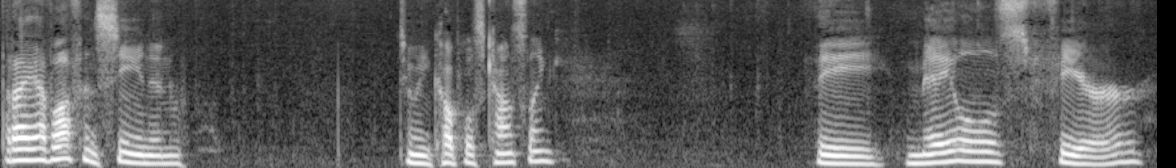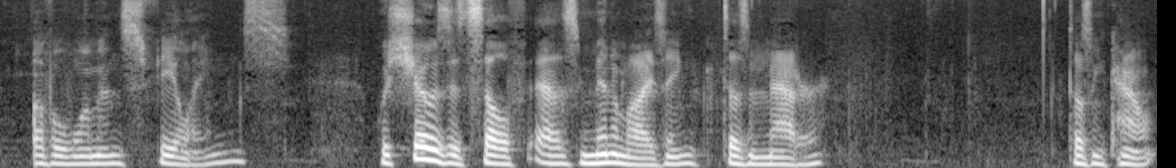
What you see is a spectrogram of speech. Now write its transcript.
But I have often seen in doing couples counseling the male's fear of a woman's feelings, which shows itself as minimizing, doesn't matter, doesn't count.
